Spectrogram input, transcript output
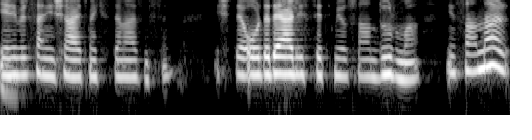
Yeni bir sen inşa etmek istemez misin? İşte orada değerli hissetmiyorsan durma. İnsanlar,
